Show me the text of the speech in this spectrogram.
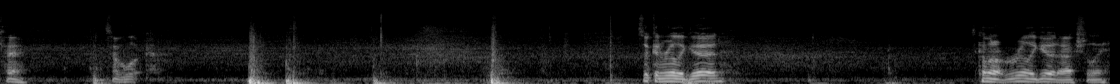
Okay, let's have a look. It's looking really good. It's coming out really good actually.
